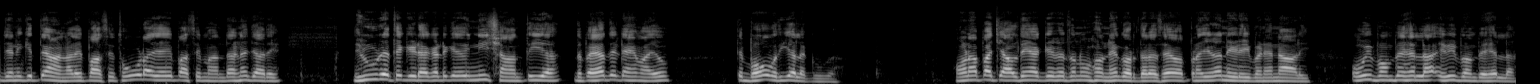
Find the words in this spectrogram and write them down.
ਜਾਣੀ ਕਿ ਧਿਆਨ ਵਾਲੇ ਪਾਸੇ ਥੋੜਾ ਜਿਹਾ ਇਹ ਪਾਸੇ ਮੰਨਦਾ ਹੈ ਨਾ ਜਿਆਦੇ ਜ਼ਰੂਰ ਇੱਥੇ ਗੇੜਾ ਕੱਢ ਕੇ ਇੰਨੀ ਸ਼ਾਂਤੀ ਆ। ਦੁਪਹਿਰ ਦੇ ਟਾਈਮ ਆਇਓ। ਤੇ ਬਹੁਤ ਵਧੀਆ ਲੱਗੂਗਾ। ਹੁਣ ਆਪਾਂ ਚੱਲਦੇ ਹਾਂ ਅੱਗੇ ਫਿਰ ਤੁਹਾਨੂੰ ਹੁਣੇ ਗੁਰਦੁਆਰਾ ਸਾਹਿਬ ਆਪਣਾ ਜਿਹੜਾ ਨੇੜੇ ਹੀ ਬਣਿਆ ਨਾਲ ਹੀ। ਉਹ ਵੀ ਬੰਬੇ ਹਿੱਲ ਆ, ਇਹ ਵੀ ਬੰਬੇ ਹਿੱਲ ਆ।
